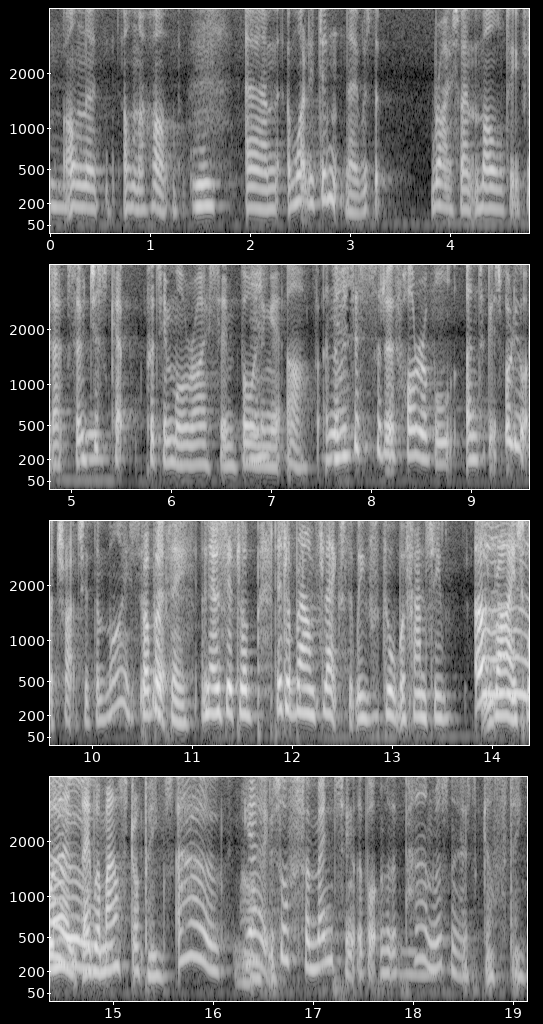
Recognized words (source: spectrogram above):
mm. on the on the hob, mm. um, and what I didn't know was that rice went mouldy, if you like. So we mm. just kept putting more rice in, boiling it up, and there was this sort of horrible. And it's probably what attracted the mice. isn't it? Probably. And those little little brown flecks that we thought were fancy rice weren't. They were oh! mouse droppings. Oh, yeah, it was all fermenting at the bottom of the pan, wasn't it? Disgusting.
